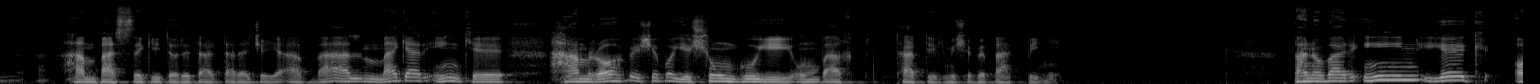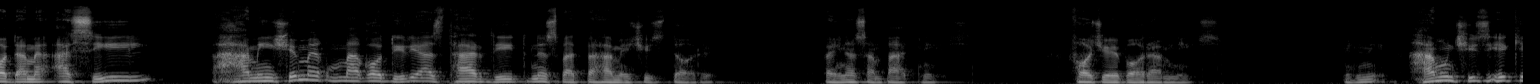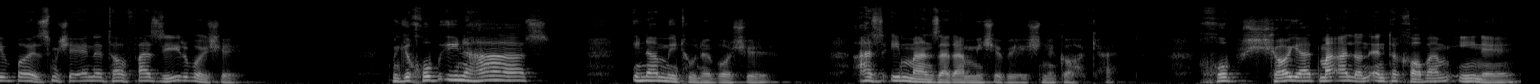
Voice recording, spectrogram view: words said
هم بستگی داره در درجه اول مگر اینکه همراه بشه با یه شومگویی اون وقت تبدیل میشه به بدبینی. بنابراین یک آدم اصیل همیشه مقادیری از تردید نسبت به همه چیز داره. و این اصلا بد نیست. فاجعه بارم نیست. می‌دونی؟ همون چیزیه که باعث میشه انعطاف پذیر باشه. میگه خب این هست. اینم می‌تونه باشه. از این منظرم میشه بهش نگاه کرد. خب شاید من الان انتخابم اینه.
